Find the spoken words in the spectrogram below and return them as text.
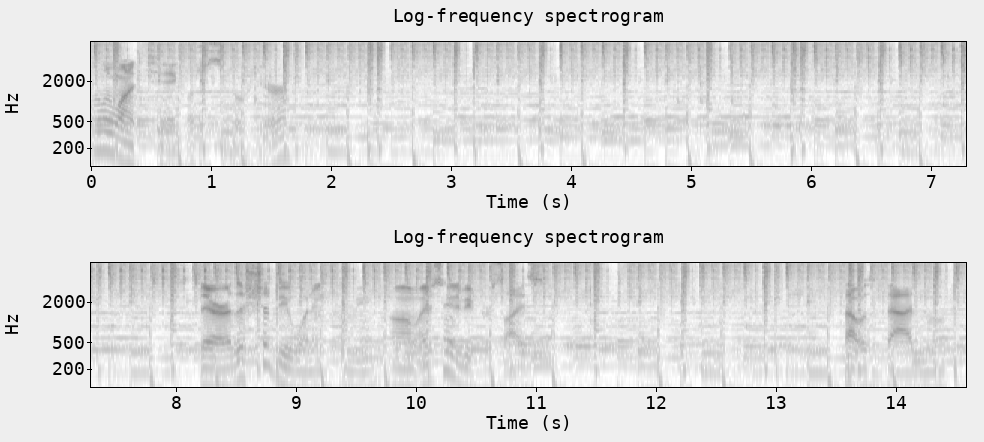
Don't really want to take. Let's just go here. There, this should be winning for me. Um, I just need to be precise. That was a bad move.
